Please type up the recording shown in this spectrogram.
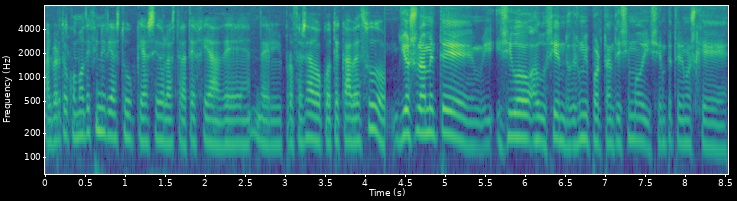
Alberto, ¿cómo definirías tú qué ha sido la estrategia del procesado Cote Cabezudo? Yo solamente, y sigo aduciendo, que es muy importantísimo y siempre tenemos que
